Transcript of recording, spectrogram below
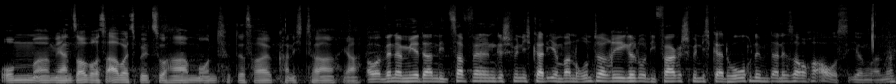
um ähm, ja, ein sauberes Arbeitsbild zu haben und deshalb kann ich da, ja. Aber wenn er mir dann die Zapfwellengeschwindigkeit irgendwann runterregelt und die Fahrgeschwindigkeit hochnimmt, dann ist er auch aus irgendwann, ne?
